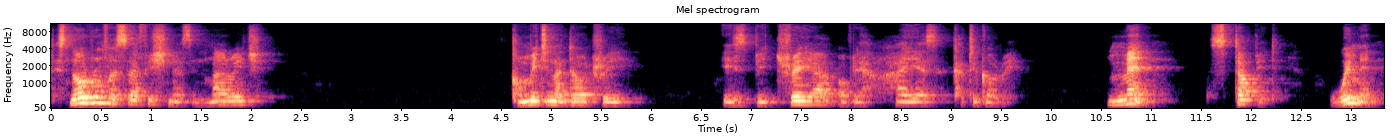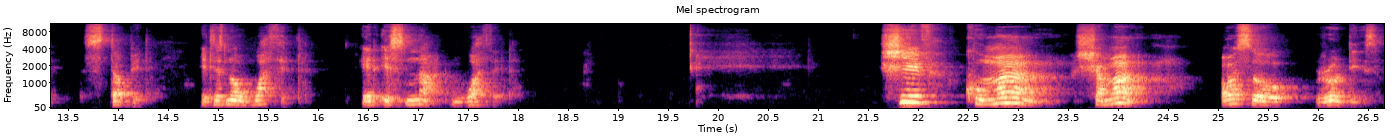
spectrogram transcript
There's no room for selfishness in marriage. Committing adultery is betrayal of the highest category. Men, stop it. Women, stop it. It is not worth it. It is not worth it. Shiv Kumar Sharma also wrote this.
